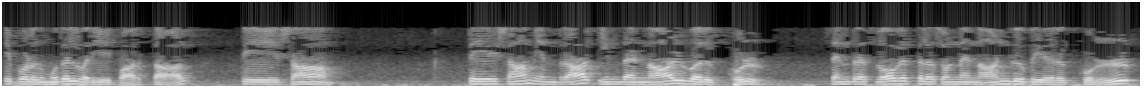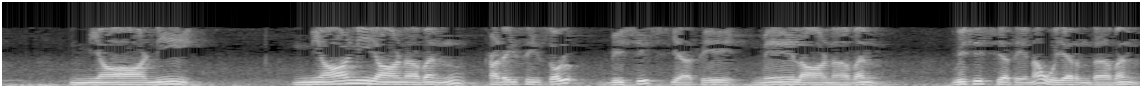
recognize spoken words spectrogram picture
இப்பொழுது முதல் வரியை பார்த்தால் தேஷாம். தேஷாம் என்றால் இந்த நால்வருக்குள் சென்ற ஸ்லோகத்துல சொன்ன நான்கு பேருக்குள் ஞானி. ஞானியானவன் கடைசி சொல் விசிஷ்யதே மேலானவன். விசிஷ்யதேன உயர்ந்தவன்.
